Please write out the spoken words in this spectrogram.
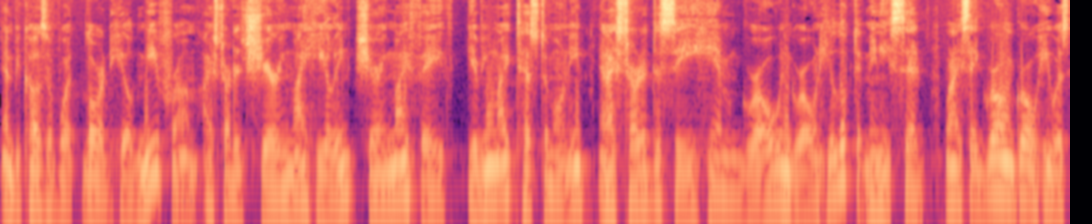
and because of what Lord healed me from, I started sharing my healing sharing my faith, giving my testimony, and I started to see him grow and grow. And he looked at me and he said, When I say grow and grow, he was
